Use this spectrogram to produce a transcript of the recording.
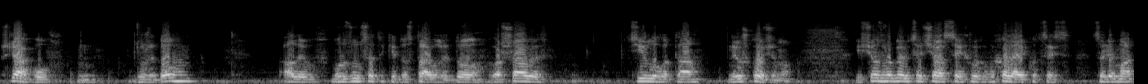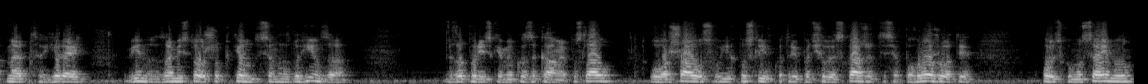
Шлях був дуже довгим, але Мурзу все-таки доставили до Варшави цілого та неушкодженого. І що зробив цей час цей Хви- цей Салімат Мет Гірей? Він замість того, щоб кинутися на здогін за запорізькими козаками, послав у Варшаву своїх послів, котрі почали скаржитися, погрожувати польському сейму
